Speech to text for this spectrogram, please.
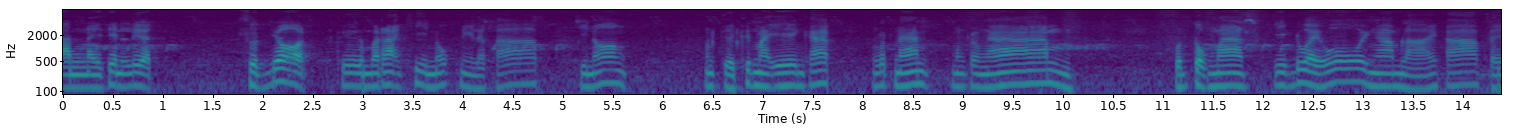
าลในเส้นเลือด สุดยอดคือมะระขี้นกนี่แหละครับ พี่น้อง มันเกิดขึ้นมาเองครับ ลดน้ำมันก็งามฝนตกมาอีกด้วย โอ้ย งามหลายครับใส่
